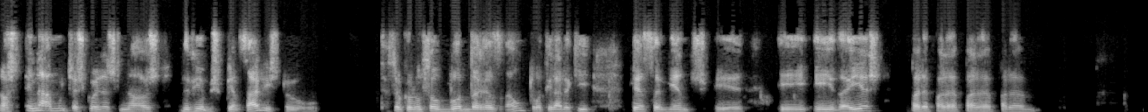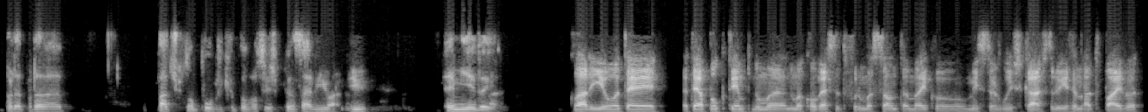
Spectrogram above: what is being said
nós, ainda há muitas coisas que nós devíamos pensar, isto, atenção que eu não sou o dono da razão, estou a tirar aqui pensamentos e, e, e ideias para, para, para, para, para, para, para a discussão pública, para vocês pensarem claro. e é a minha ideia. Claro, e eu até, até há pouco tempo, numa, numa conversa de formação também com o Mr. Luís Castro e Renato Paiva,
